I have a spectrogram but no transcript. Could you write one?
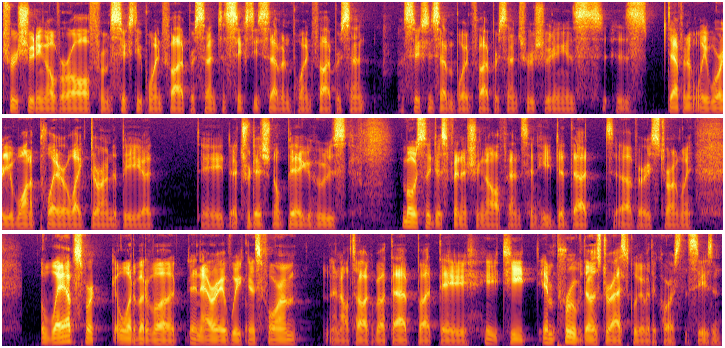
True shooting overall from 60.5% to 67.5%. 67.5% true shooting is is definitely where you want a player like Duren to be a a, a traditional big who's mostly just finishing offense, and he did that uh, very strongly. Layups were a little bit of a, an area of weakness for him, and I'll talk about that. But they he, he improved those drastically over the course of the season,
